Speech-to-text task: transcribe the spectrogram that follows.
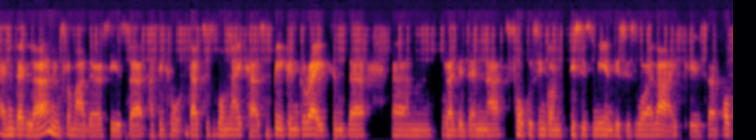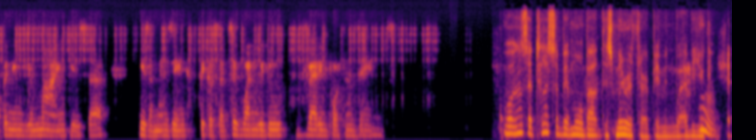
and that learning from others is, uh, I think, that is what makes us big and great. And uh, um, rather than uh, focusing on this is me and this is what I like, is uh, opening your mind is uh, is amazing because that's when we do very important things. Well, so tell us a bit more about this mirror therapy. I mean, whatever you hmm. can share,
